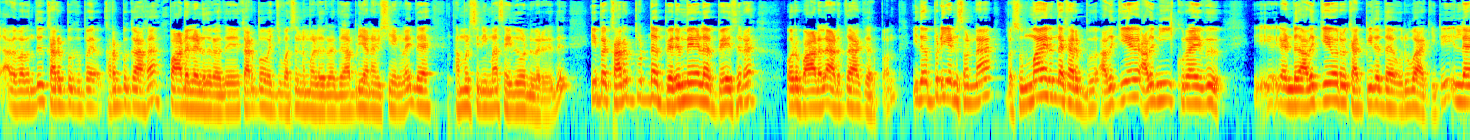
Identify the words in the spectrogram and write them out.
அதை வந்து கருப்புக்கு கருப்புக்காக பாடல் எழுதுறது கருப்பை வச்சு வசனம் எழுதுறது அப்படியான விஷயங்களை இந்த தமிழ் சினிமா செய்து கொண்டு வருகிறது. இப்போ கருப்புட்ட பெருமையில் பேசுகிற ஒரு பாடலை அடுத்ததாக கேட்போம் இது எப்படின்னு சொன்னால் இப்போ சும்மா இருந்த கருப்பு அதுக்கே அது நீ குறைவு ரெண்டு அதுக்கே ஒரு கற்பிதத்தை உருவாக்கிட்டு இல்லை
